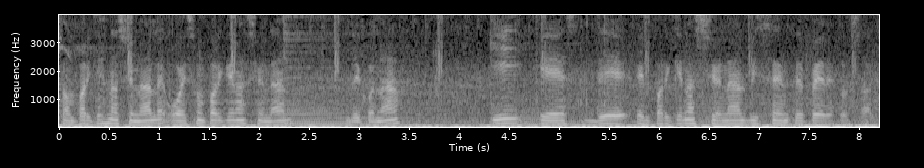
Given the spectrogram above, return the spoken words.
son parques nacionales o es un parque nacional de CONAF y que es del el Parque Nacional Vicente Pérez Rosales.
